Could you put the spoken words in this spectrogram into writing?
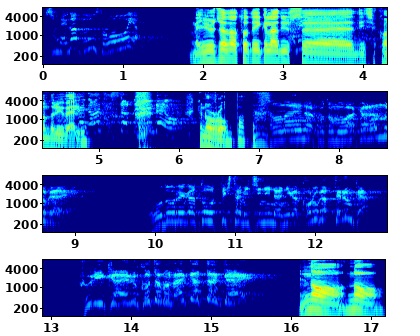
それが分相応や Ma gli ho già dato dei Gladius eh, di secondo livello. 何したって言うんだよ Che non rompa. そないなこともわからんのかい踊れが通ってきた道に何が転がってるんか振り返ることもなかったんかい No, no,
